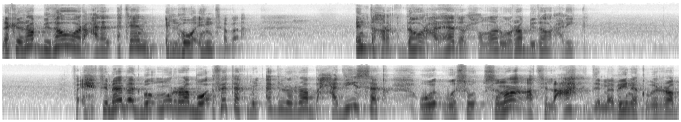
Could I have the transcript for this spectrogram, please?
لكن الرب يدور على الأتان اللي هو أنت بقى. أنت خرجت تدور على هذا الحمار والرب يدور عليك. فاهتمامك بأمور الرب وقفتك من أجل الرب حديثك وصناعة العهد ما بينك وبين الرب.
